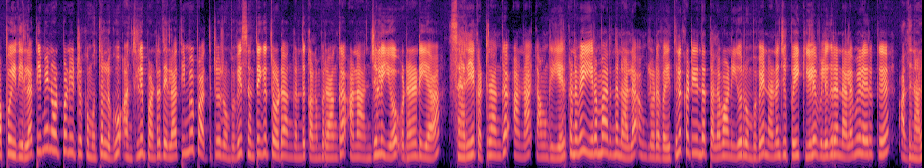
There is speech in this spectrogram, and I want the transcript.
அப்போ இது எல்லாத்தையுமே நோட் பண்ணிட்டு இருக்க முத்தலகும் அஞ்சலி பண்ணுறது எல்லாத்தையுமே பார்த்துட்டு ரொம்பவே சந்தேகத்தோட அங்கேருந்து கிளம்புறாங்க. ஆனால் அஞ்சலியோ உடனடியாக சாரியை கட்டுறாங்க. ஆனால் அவங்க ஏற்கனவே ஈரமாக இருந்தனால அவங்களோட வயிற்றுல கட்டியிருந்த தலைவாணியோ ரொம்பவே நனைஞ்சு போய் கீழே விழுகிற நிலமையில இருக்கு. அதனால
